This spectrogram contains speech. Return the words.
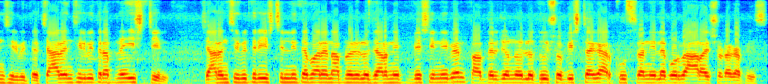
ইঞ্চির ভিতরে, চার ইঞ্চির ভিতরে আপনার স্টিল চার ইঞ্চির ভিতরে স্টিল নিতে পারেন। আপনার এলো যারা বেশি নেবেন, তাদের জন্য হলো দুইশো বিশ টাকা আর খুচরা নিলে পড়বে আড়াইশো টাকা পিস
